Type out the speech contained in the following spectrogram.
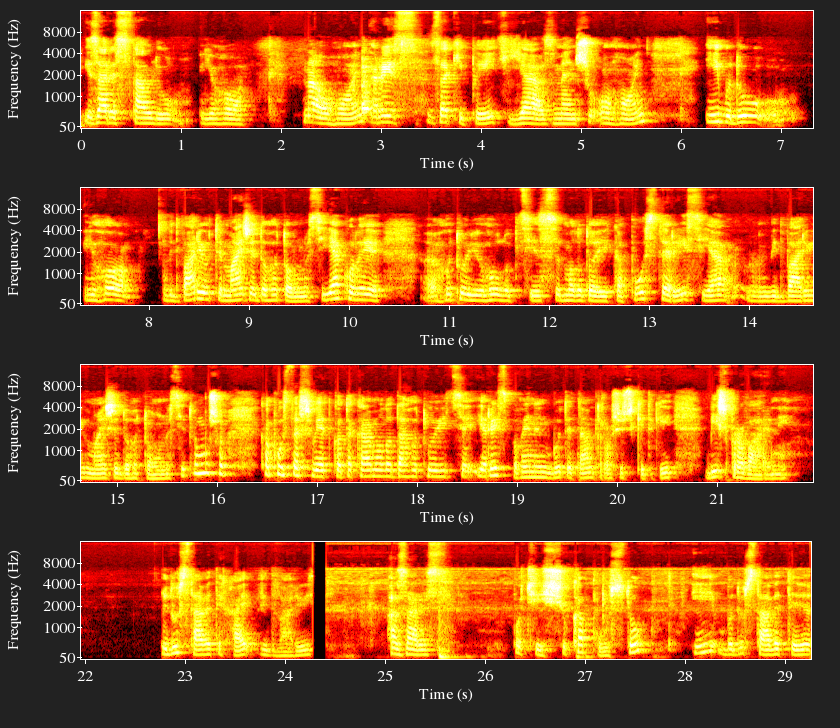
І зараз ставлю його на огонь. Рис закипить, я зменшу огонь і буду його відварювати майже до готовності. Я коли е, готую голубці з молодої капусти, рис я е, відварюю майже до готовності, тому що капуста швидко така молода готується, і рис повинен бути там трошечки такий більш проварений. Іду ставити, хай відварюється. А зараз почищу капусту і буду ставити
